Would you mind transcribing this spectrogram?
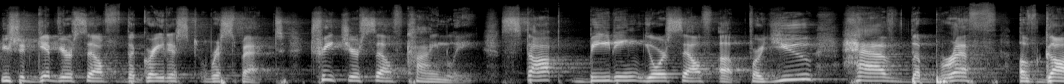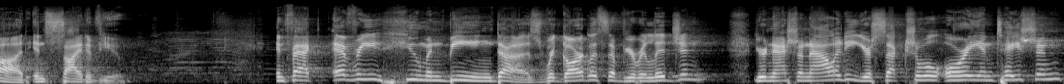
You should give yourself the greatest respect. Treat yourself kindly. Stop beating yourself up, for you have the breath of God inside of you. In fact, every human being does, regardless of your religion, your nationality, your sexual orientation,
